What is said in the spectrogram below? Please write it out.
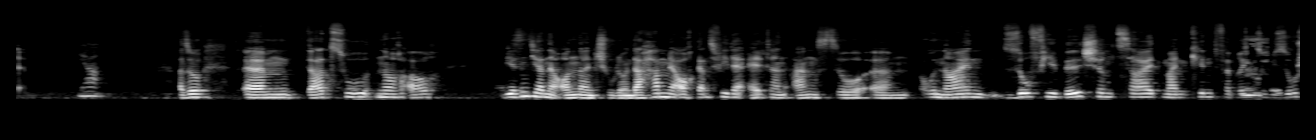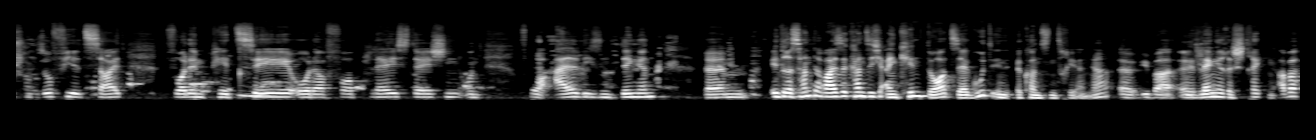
äh, ja. Also ähm, dazu noch auch, wir sind ja eine Online-Schule und da haben ja auch ganz viele Eltern Angst, so, ähm, oh nein, so viel Bildschirmzeit, mein Kind verbringt sowieso schon so viel Zeit vor dem PC oder vor PlayStation und vor all diesen Dingen. Ähm, interessanterweise kann sich ein Kind dort sehr gut in, äh, konzentrieren, ja, äh, über äh, längere Strecken. Aber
